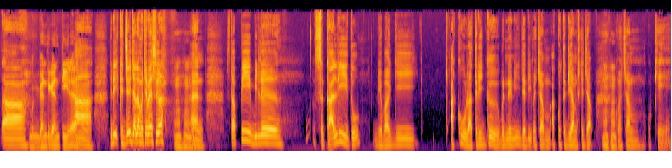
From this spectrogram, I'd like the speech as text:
uh, Berganti-ganti lah. Ah, jadi kerja jalan macam biasa lah. Mhm. Mm-hmm. Kan? Tapi bila sekali tu dia bagi aku lah trigger benda ni jadi macam aku terdiam sekejap. Mhm. Mm-hmm. Aku macam okay.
